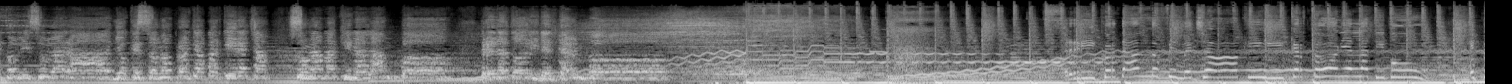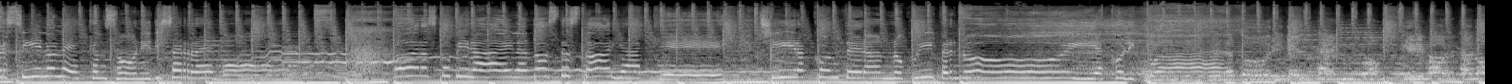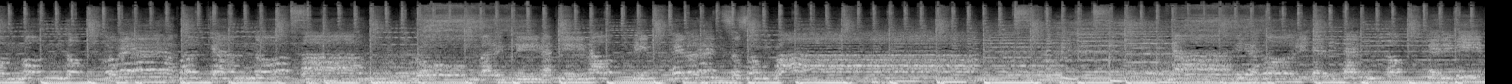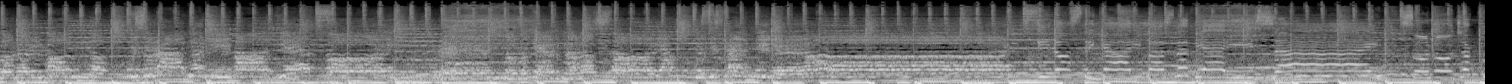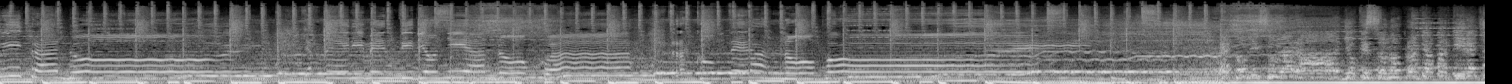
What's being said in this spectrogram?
Eccoli sulla radio che sono pronti a partire già su una macchina lampo, predatori del tempo. Ricordando film e giochi, cartoni alla tv e persino le canzoni di Sanremo. Per noi. Eccoli qua. Predatori del tempo che riportano un mondo come era qualche anno fa. Con Valentina Chinotti e Lorenzo son qua. Navigatori del tempo che rivivono il mondo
